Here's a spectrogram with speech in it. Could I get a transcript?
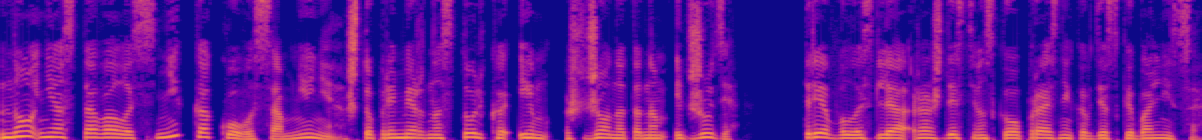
но не оставалось никакого сомнения, что примерно столько им с Джонатаном и Джуди требовалось для рождественского праздника в детской больнице.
